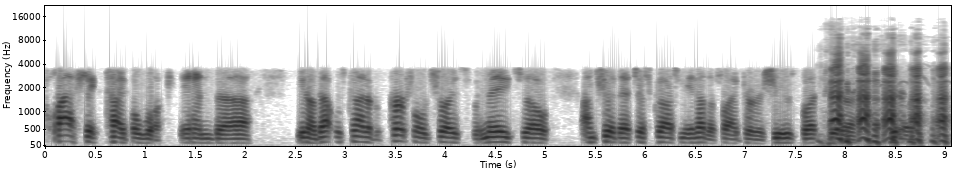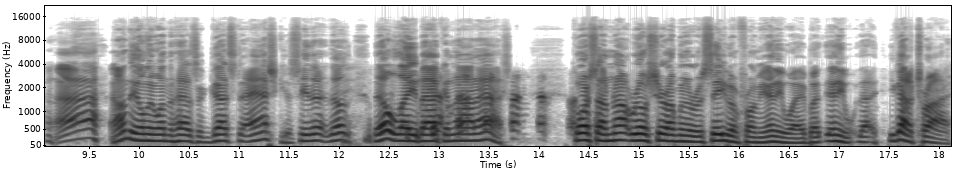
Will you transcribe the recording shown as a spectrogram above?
classic type of look. And, uh, you know, that was kind of a personal choice for me. So I'm sure that just cost me another five pair of shoes. But, uh, you know, I'm the only one that has the guts to ask you. See, they'll they'll, they'll lay back and not ask. Of course, I'm not real sure I'm going to receive them from you anyway. But anyway, you got to try.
